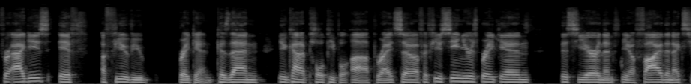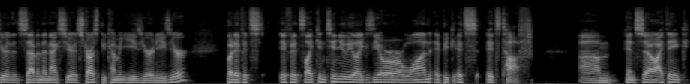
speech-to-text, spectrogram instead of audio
for Aggies if a few of you break in, because then you can kind of pull people up, right? So if a few seniors break in this year, and then you know five the next year, then seven the next year, it starts becoming easier and easier. But if it's if it's like continually like zero or one, it be, it's it's tough. Um, and so I think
